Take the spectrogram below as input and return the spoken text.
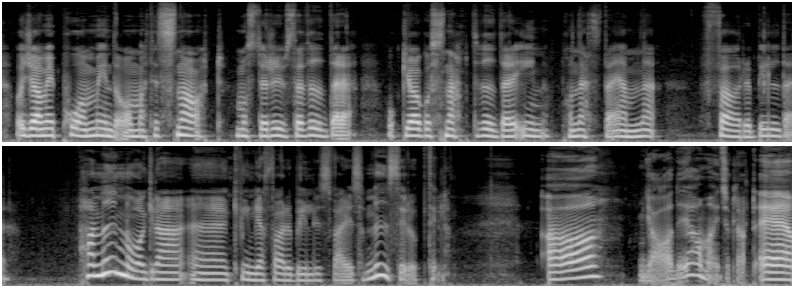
och gör mig påmind om att det snart måste rusa vidare och jag går snabbt vidare in på nästa ämne, förebilder. Har ni några eh, kvinnliga förebilder i Sverige som ni ser upp till? Ja, ja det har man ju såklart. Eh,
